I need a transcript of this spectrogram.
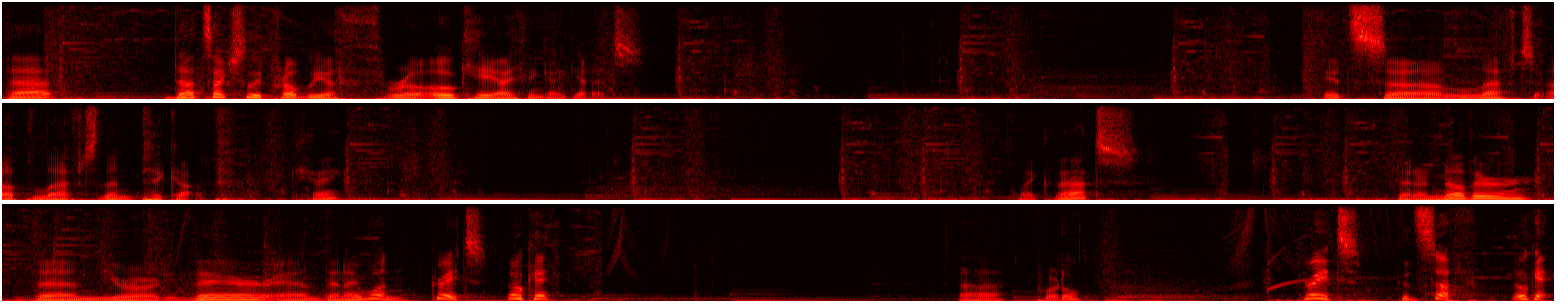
That, that's actually probably a throw. Okay, I think I get it. It's uh, left, up, left, then pick up. Okay. Like that. Then another, then you're already there, and then I won. Great, okay. Uh, portal. Great, good stuff. Okay,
